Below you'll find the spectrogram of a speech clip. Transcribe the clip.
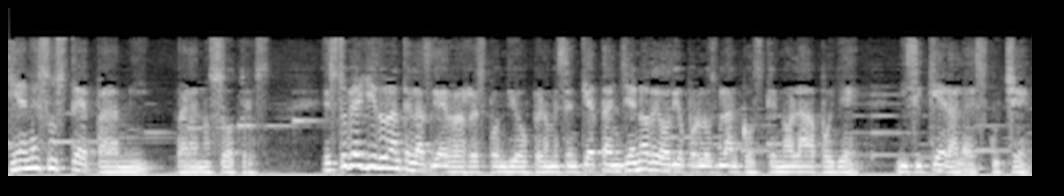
¿quién es usted para mí, para nosotros? Estuve allí durante las guerras, respondió, pero me sentía tan lleno de odio por los blancos que no la apoyé, ni siquiera la escuché.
